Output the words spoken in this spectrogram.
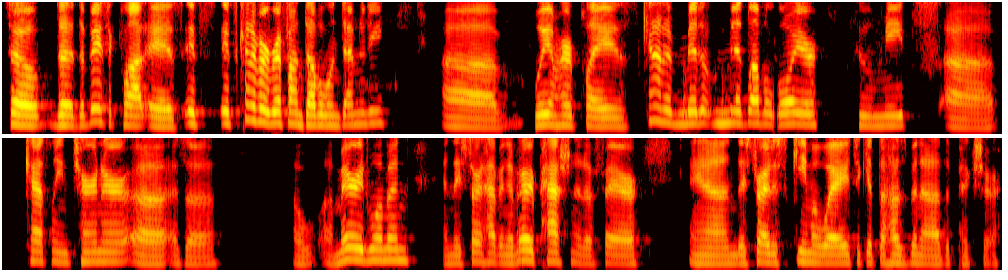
So the the basic plot is it's it's kind of a riff on Double Indemnity. Uh, William Hurt plays kind of mid mid level lawyer who meets uh, Kathleen Turner uh, as a, a a married woman, and they start having a very passionate affair, and they try to scheme a way to get the husband out of the picture.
